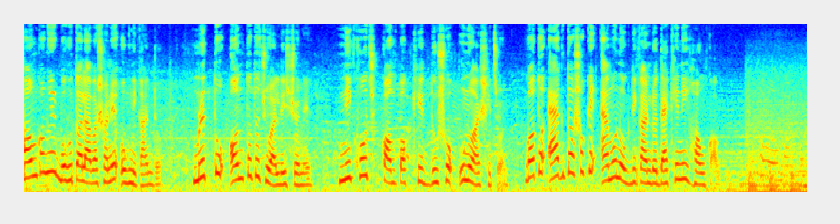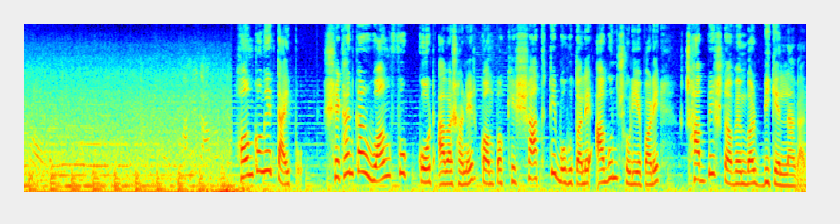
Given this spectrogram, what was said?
হংকংয়ের বহুতল আবাসনে অগ্নিকাণ্ড। মৃত্যু অন্তত চুয়াল্লিশ জনের। নিখোঁজ কমপক্ষে দুশো উনআশি জন। গত এক দশকে এমন অগ্নিকাণ্ড দেখেনি হংকং। হংকংয়ের টাইপো সেখানকার ওয়াংফুক কোর্ট আবাসনের কমপক্ষে সাতটি বহুতলে আগুন ছড়িয়ে পড়ে ছাব্বিশ নভেম্বর বিকেল নাগাদ।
